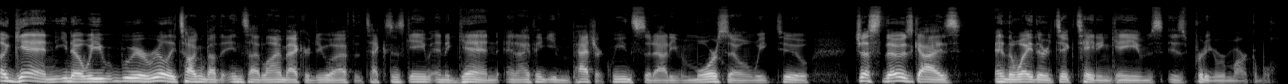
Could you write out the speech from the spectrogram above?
again, you know, we we were really talking about the inside linebacker duo after the Texans game, and again, and I think even Patrick Queen stood out even more so in week two. just those guys and the way they're dictating games is pretty remarkable.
